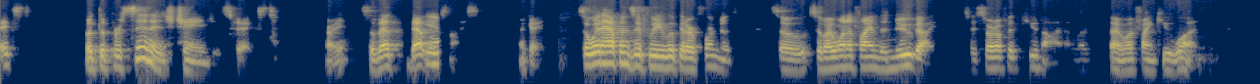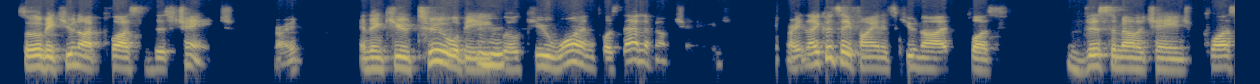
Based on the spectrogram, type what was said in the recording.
fixed, but the percentage change is fixed right? So that, that yeah. looks nice. Okay, so what happens if we look at our formula? So, so if I want to find the new value, so I start off with Q naught, I want to find Q1. So it'll be Q naught plus this change, right? And then Q2 will be, mm-hmm. well, Q1 plus that amount of change, right? And I could say, fine, it's Q naught plus this amount of change plus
